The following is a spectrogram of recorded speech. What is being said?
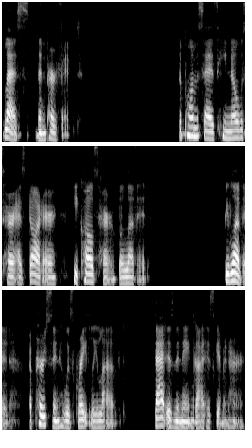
less than perfect. The poem says he knows her as daughter, he calls her beloved. Beloved, a person who is greatly loved. That is the name God has given her.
